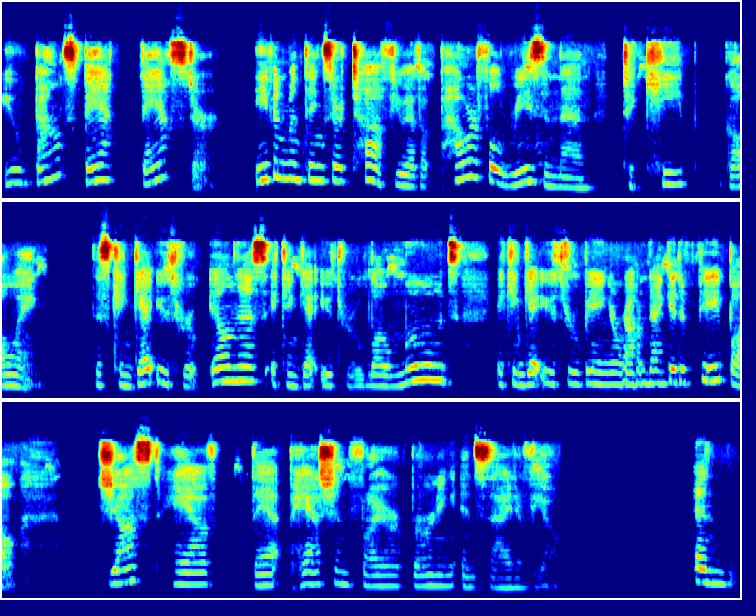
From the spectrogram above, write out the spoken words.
You bounce back faster. Even when things are tough, you have a powerful reason then to keep going. This can get you through illness, it can get you through low moods, it can get you through being around negative people. Just have that passion fire burning inside of you. And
